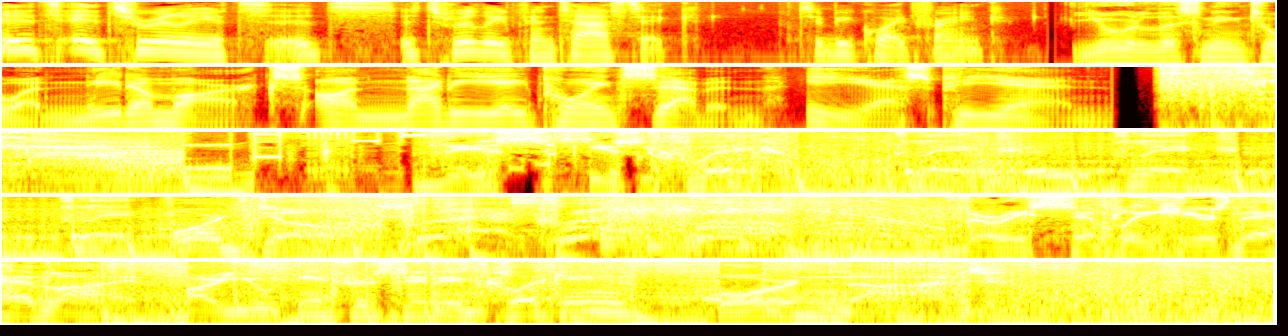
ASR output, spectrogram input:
It's it's really it's it's it's really fantastic to be quite frank. You're listening to Anita Marks on 98.7 ESPN. This is Click, Click, click, click. or Don't. Click, click, Very simply, here's the headline Are you interested in clicking or not?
